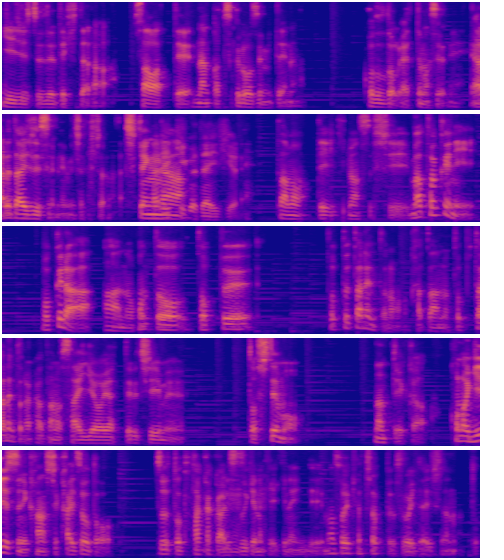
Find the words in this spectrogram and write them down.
技術出てきたら、触ってなんか作ろうぜみたいなこととかやってますよね。あれ大事ですよね、めちゃくちゃ。知見が。溜まっていきますし、まあ、特に僕ら、あの、本当トップ、トップタレントの方の、トップタレントの方の採用をやってるチームとしても、なんていうか、この技術に関して解像度をずっと高くあり続けなきゃいけないんで、まあそういうキャッチアップすごい大事だなと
